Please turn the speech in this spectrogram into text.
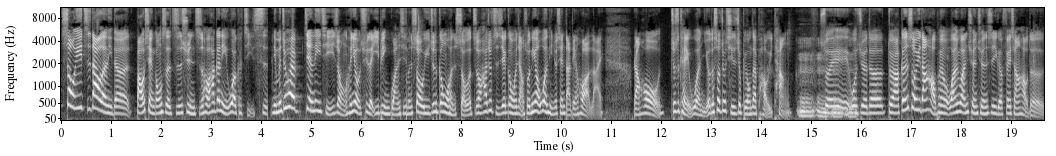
兽医知道了你的保险公司的资讯之后，他跟你 work 几次，你们就会建立起一种很有趣的医病关系。我们兽医就是跟我很熟了之后，他就直接跟我讲说，你有问题就先打电话来。然后就是可以问，有的时候就其实就不用再跑一趟，嗯嗯。所以我觉得对啊，跟兽医当好朋友，完完全全是一个非常好的。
